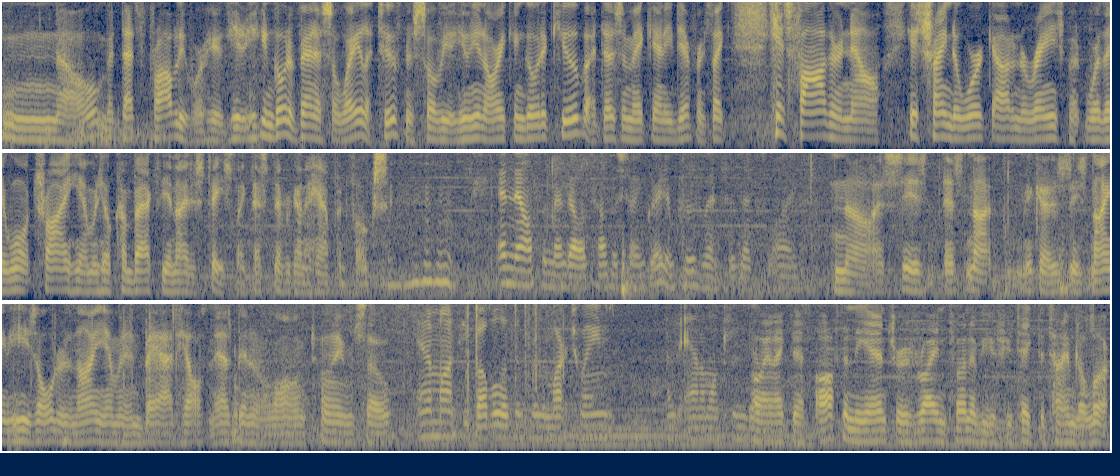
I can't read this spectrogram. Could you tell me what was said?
No, but that's probably where he, he he can go to Venezuela too from the Soviet Union, or he can go to Cuba. It doesn't make any difference. Like his father now is trying to work out an arrangement where they won't try him, and he'll come back to the United States. Like that's never going to happen, folks. And Nelson Mandela's health is showing great improvement, says ex-wife. No, it's it's, it's not because he's 90. He's older than I am and in bad health, and has been in a long time. So. And a Montebubbleism from the Mark Twain of the Animal Kingdom. Oh, I like this. Often the answer is right in front of you if you take the time to look.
